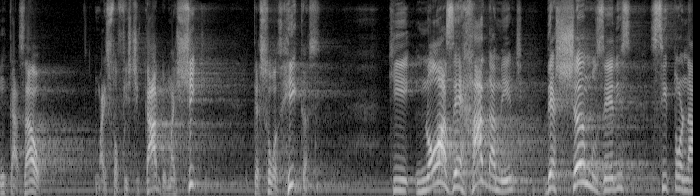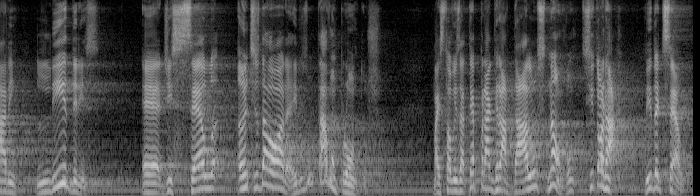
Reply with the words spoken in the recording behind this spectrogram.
um casal mais sofisticado, mais chique, pessoas ricas, que nós erradamente deixamos eles se tornarem líderes é, de célula antes da hora, eles não estavam prontos, mas talvez até para agradá-los, não, vão se tornar líder de célula.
